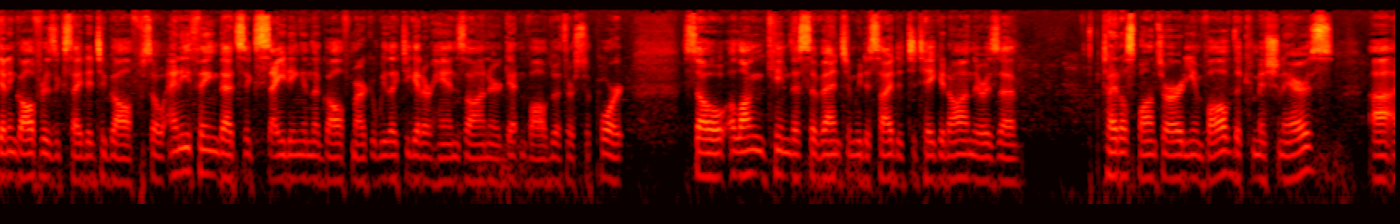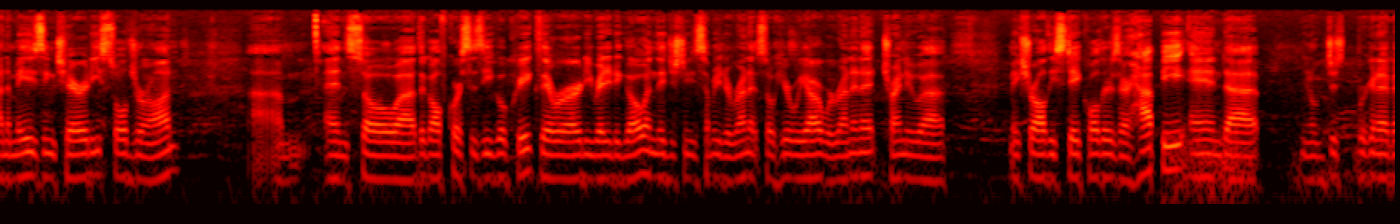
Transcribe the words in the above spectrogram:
getting golfers excited to golf. So anything that's exciting in the golf market, we like to get our hands on or get involved with or support. So along came this event, and we decided to take it on. There was a title sponsor already involved, the Commissionaires, uh, an amazing charity, Soldier On. Um, and so uh, the golf course is Eagle Creek. They were already ready to go, and they just needed somebody to run it. So here we are. We're running it, trying to uh, make sure all these stakeholders are happy, and uh, you know, just we're gonna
